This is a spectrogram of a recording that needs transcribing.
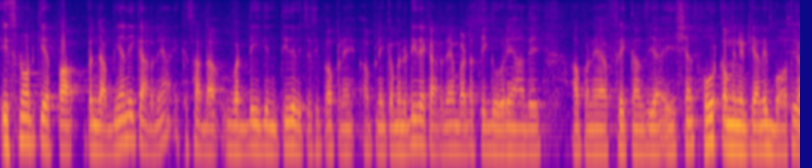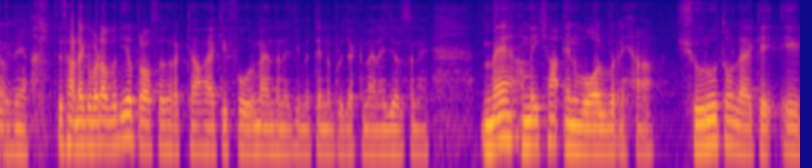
ਇਸ ਨੋਟ ਕਿ ਆਪਾਂ ਪੰਜਾਬੀਆਂ ਦੀ ਕਰਦੇ ਆ ਇੱਕ ਸਾਡਾ ਵੱਡੀ ਗਿਣਤੀ ਦੇ ਵਿੱਚ ਅਸੀਂ ਆਪਣੇ ਆਪਣੀ ਕਮਿਊਨਿਟੀ ਦੇ ਕਰਦੇ ਆ ਬਟ ਅਸੀਂ ਗੋਰਿਆਂ ਦੇ ਆਪਣੇ ਅਫਰੀਕਨਸ ਜਾਂ ਏਸ਼ੀਅਨਸ ਹੋਰ ਕਮਿਊਨਿਟੀਆਂ ਦੇ ਬਹੁਤ ਕਰਦੇ ਆ ਤੇ ਸਾਡਾ ਇੱਕ ਬੜਾ ਵਧੀਆ ਪ੍ਰੋਸੈਸ ਰੱਖਿਆ ਹੋਇਆ ਕਿ ਫੋਰਮੈਨਸ ਨੇ ਜਿਵੇਂ ਤਿੰਨ ਪ੍ਰੋਜੈਕਟ ਮੈਨੇਜਰਸ ਨੇ। ਮੈਂ ਹਮੇਸ਼ਾ ਇਨਵੋਲਵ ਰਿਹਾ ਸ਼ੁਰੂ ਤੋਂ ਲੈ ਕੇ A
